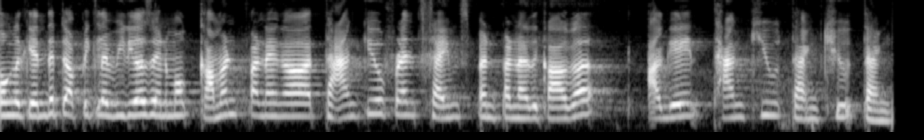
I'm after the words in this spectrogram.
உங்களுக்கு எந்த டாப்பிக்கில் வீடியோஸ் வேணுமோ கமெண்ட் பண்ணுங்கள் thank you friends time spend பண்ணதுக்காக. Again thank you thank you thank you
